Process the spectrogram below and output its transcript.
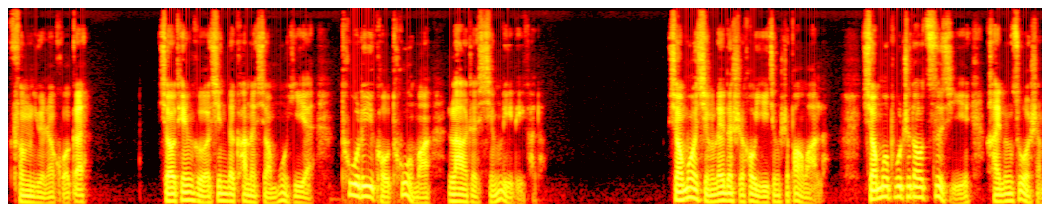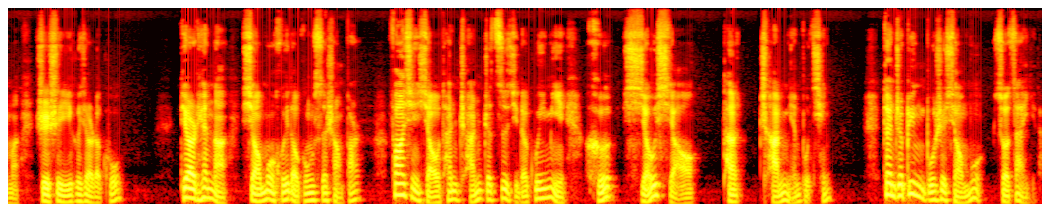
疯女人活该！小天恶心的看了小莫一眼，吐了一口唾沫，拉着行李离开了。小莫醒来的时候已经是傍晚了，小莫不知道自己还能做什么，只是一个劲儿的哭。第二天呢，小莫回到公司上班，发现小谭缠着自己的闺蜜和小小，她缠绵不清。但这并不是小莫所在意的。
